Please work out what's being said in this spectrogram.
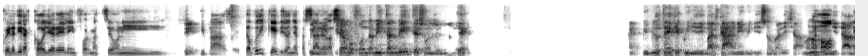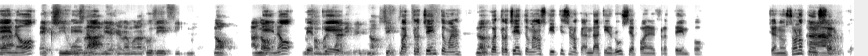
quella di raccogliere le informazioni sì. di base. Dopodiché bisogna passare Quindi, alla diciamo, seconda. fondamentalmente sono le biblioteche, eh, biblioteche quindi dei Balcani, quindi insomma diciamo, no? No, quindi dalla eh no, ex Jugoslavia, chiamiamola così, fino... No, ah no, eh no, non sono perché Balcani, quindi, no, sì. con 400, man- No. con 400 manoscritti sono andati in Russia poi nel frattempo. Cioè non sono Ah, conservati. ok.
